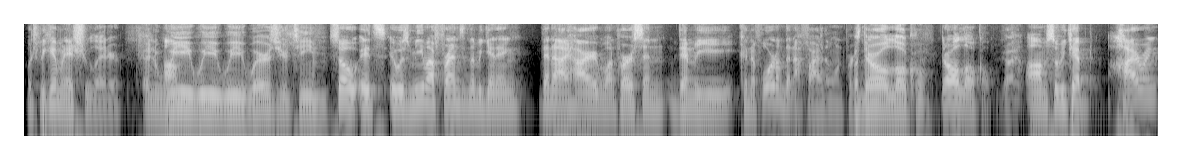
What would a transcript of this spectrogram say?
which became an issue later. And we, we, we, where's your team? So it's it was me, and my friends in the beginning. Then I hired one person. Then we couldn't afford them. Then I fired the one person. But they're all local. They're all local. Got it. Um, so we kept hiring.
